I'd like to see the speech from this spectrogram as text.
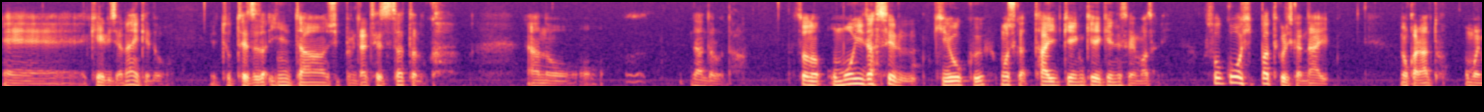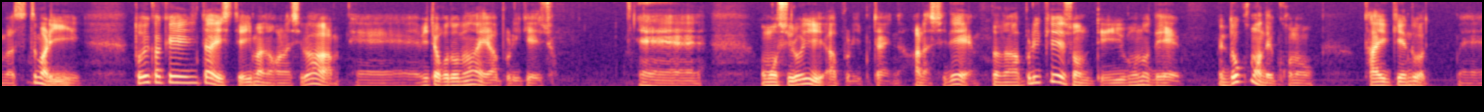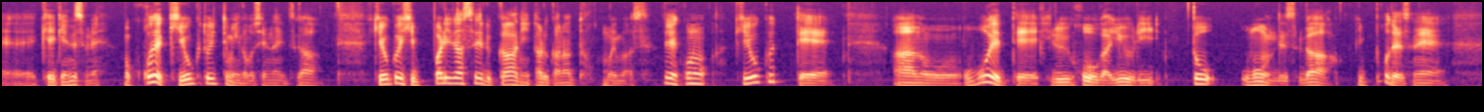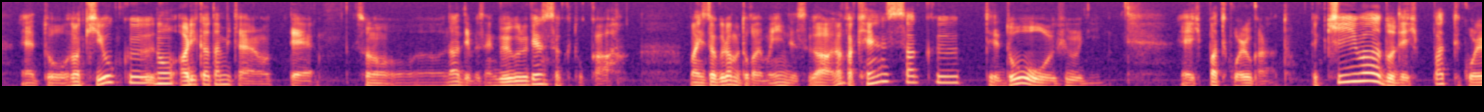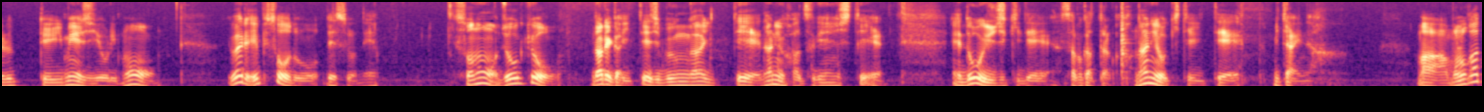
えー、経理じゃないけどちょっと手伝インターンシップみたいな手伝ったとか。あのなんだろうな。その思い出せる記憶もしくは体験経験ですねまさに。そこを引っ張ってくるしかないのかなと思います。つまり問いかけに対して今の話は、えー、見たことのないアプリケーション、えー、面白いアプリみたいな話でそのアプリケーションっていうものでどこまでこの体験とかえー、経験ですよねまここで記憶と言ってもいいかもしれないんですが記憶を引っ張り出せるかにあるかなと思います。でこの記憶ってあの覚えている方が有利と思うんですが一方でですねえっとその記憶のあり方みたいなのってその何て言うんですかね Google 検索とか、まあ、インスタグラムとかでもいいんですがなんか検索ってどういうふうに、え引っ張ってこれるかなと。でキーワードで引っ張ってこれるっていうイメージよりもいわゆるエピソードですよね。その状況誰がいて自分がいて何を発言してどういう時期で寒かったのか何を着ていてみたいなまあ物語を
